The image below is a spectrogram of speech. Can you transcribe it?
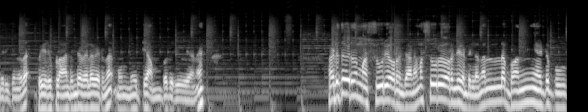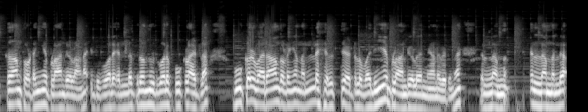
വന്നിരിക്കുന്നത്. അപ്പോൾ ഈ ഒരു പ്ലാന്റിന്റെ വില വരുന്നത് മുന്നൂറ്റി അമ്പത് രൂപയാണ്. അടുത്ത് വരുന്നത് മഷൂറി ഓറഞ്ച് ആണ്. മഷൂറി ഓറഞ്ച് കണ്ടില്ല? നല്ല ഭംഗിയായിട്ട് പൂക്കാൻ തുടങ്ങിയ പ്ലാന്റുകളാണ്. ഇതുപോലെ എല്ലാത്തിലൊന്നും ഇതുപോലെ പൂക്കളായിട്ടുള്ള പൂക്കൾ വരാൻ തുടങ്ങിയ നല്ല ഹെൽത്തി ആയിട്ടുള്ള വലിയ പ്ലാന്റുകൾ തന്നെയാണ് വരുന്നത്. എല്ലാം എല്ലാം നല്ല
